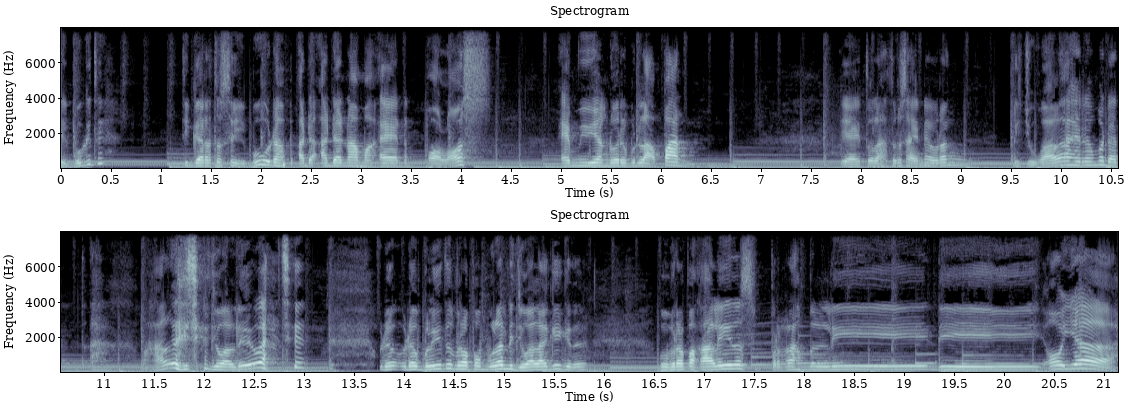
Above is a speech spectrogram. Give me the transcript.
ribu gitu ya? 300 ribu udah ada ada nama eh polos MU yang 2008 ya itulah. Terus akhirnya orang dijual lah akhirnya mah dat ah, mahal sih jual dewa udah udah beli itu berapa bulan dijual lagi gitu beberapa kali terus pernah beli di oh iya.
